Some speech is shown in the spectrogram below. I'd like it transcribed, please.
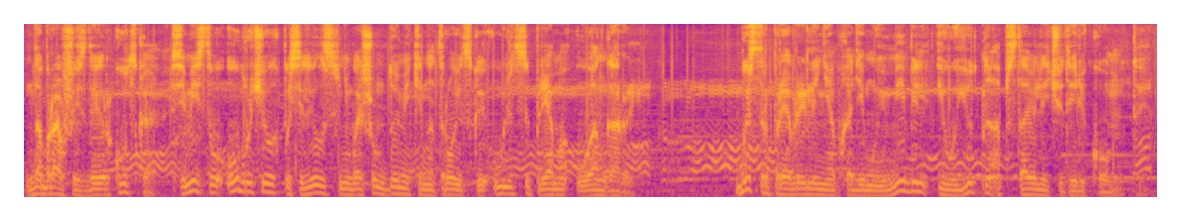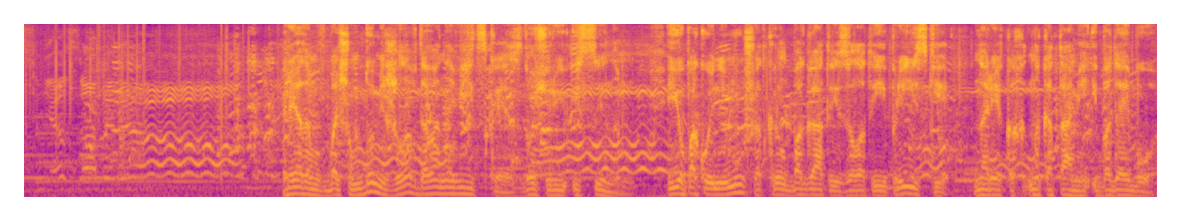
Добравшись до Иркутска, семейство Обручевых поселилось в небольшом домике на Троицкой улице прямо у Ангары. Быстро приобрели необходимую мебель и уютно обставили четыре комнаты – Рядом в большом доме жила вдова Новицкая с дочерью и сыном. Ее покойный муж открыл богатые золотые прииски на реках Накатами и Бадайбо.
